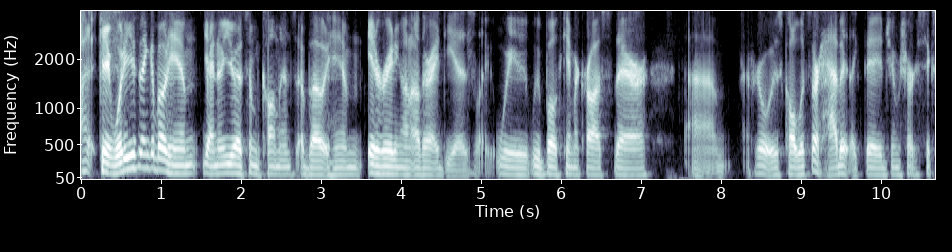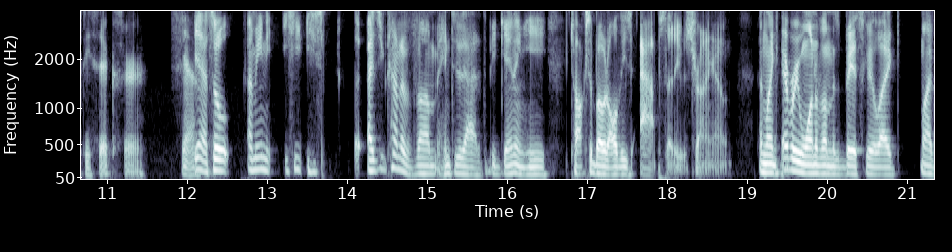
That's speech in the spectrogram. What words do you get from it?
okay, what do you think about him? Yeah, I know you had some comments about him iterating on other ideas. Like we we both came across their um I forget what it was called. What's their habit? Like the Gymshark 66 or yeah. Yeah, so I mean he he's as you kind of um, hinted at at the beginning, he talks about all these apps that he was trying out, and like every one of them is basically like my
